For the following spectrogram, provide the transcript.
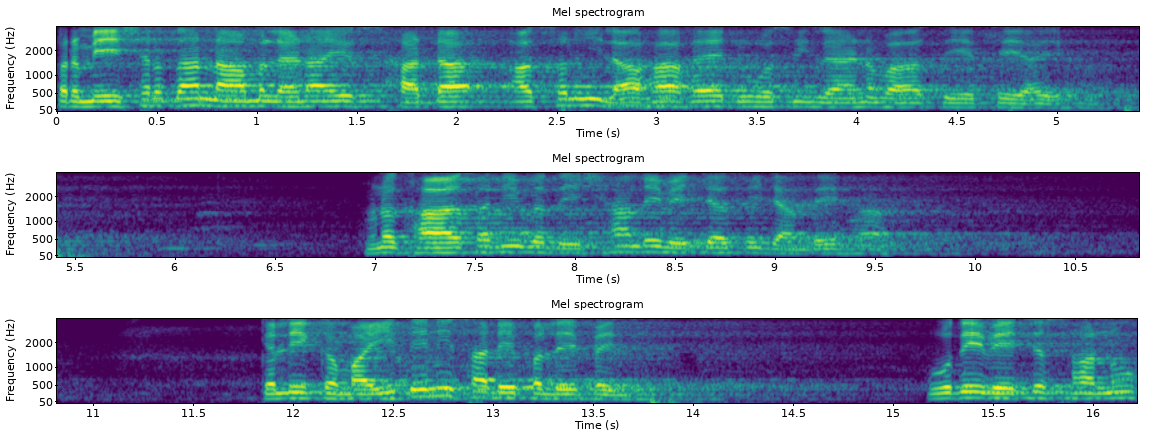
ਪਰਮੇਸ਼ਰ ਦਾ ਨਾਮ ਲੈਣਾ ਇਹ ਸਾਡਾ ਅਸਲ ਹੀ ਲਾਹਾ ਹੈ ਜੋ ਅਸੀਂ ਲੈਣ ਵਾਸਤੇ ਇੱਥੇ ਆਏ ਹਾਂ। ਹੁਣ ਖਾਲਸਾ ਜੀ ਵਿਦੇਸ਼ਾਂ ਦੇ ਵਿੱਚ ਅਸੀਂ ਜਾਂਦੇ ਹਾਂ। ਕੱਲੀ ਕਮਾਈ ਤੇ ਨਹੀਂ ਸਾਡੇ ਪੱਲੇ ਪੈਂਦੀ। ਉਹਦੇ ਵਿੱਚ ਸਾਨੂੰ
